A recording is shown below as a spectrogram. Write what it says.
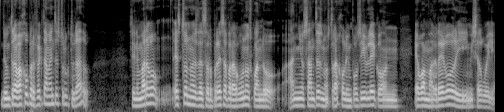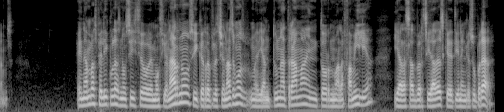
De un trabajo perfectamente estructurado. Sin embargo, esto no es de sorpresa para algunos cuando años antes nos trajo lo imposible con Ewan McGregor y Michelle Williams. En ambas películas nos hizo emocionarnos y que reflexionásemos mediante una trama en torno a la familia y a las adversidades que tienen que superar.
